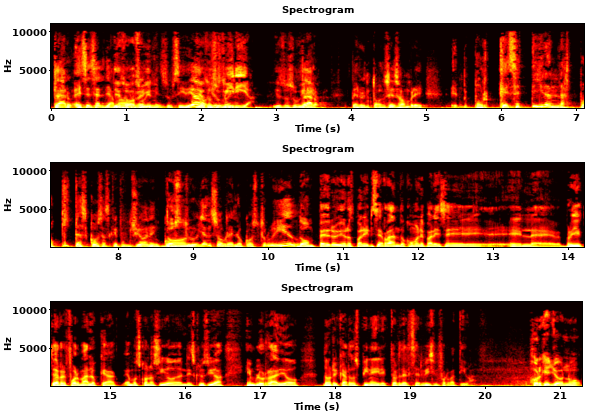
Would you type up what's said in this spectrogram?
Claro. ese es el llamado régimen subsidiado. Y eso estoy- subiría. Y eso subiría. Claro. Pero entonces, hombre, eh, ¿por qué se tiran las poquitas cosas que funcionen? Don- Construyan sobre lo construido. Don Pedro Viveros, para ir cerrando, ¿cómo le parece el eh, proyecto de reforma, lo que ha- hemos conocido en exclusiva en Blue Radio, don Ricardo Espina, director del Servicio Informativo? Jorge, yo no,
